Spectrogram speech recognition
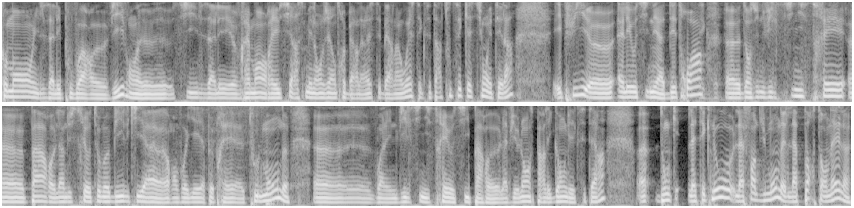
comment ils allaient pouvoir euh, vivre, euh, s'ils allaient vraiment réussir à se mélanger entre Berlin-Est et Berlin-Ouest, etc. Toutes ces questions étaient là. Et puis, euh, elle est aussi née à Détroit, dans une ville sinistrée par l'industrie automobile qui a renvoyé à peu près tout le monde. voilà, une ville sinistrée aussi par la violence, par les gangs, etc. donc, la techno, la fin du monde, elle la porte en elle.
